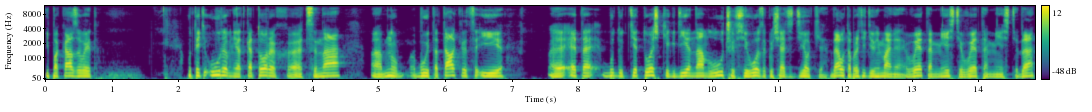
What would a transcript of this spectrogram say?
и показывает вот эти уровни, от которых э, цена ну, будет отталкиваться и это будут те точки, где нам лучше всего заключать сделки. Да, вот обратите внимание, в этом месте, в этом месте, да,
